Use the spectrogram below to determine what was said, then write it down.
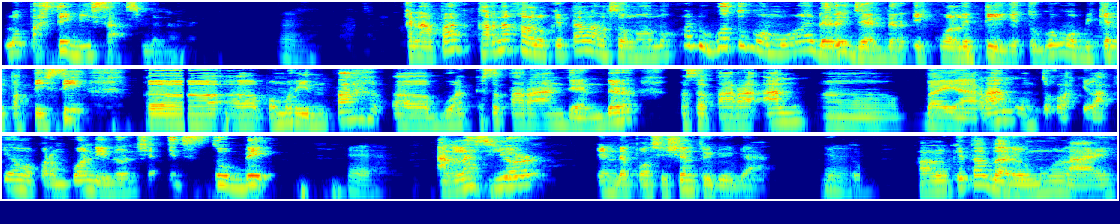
lu pasti bisa sebenarnya. Hmm. Kenapa? Karena kalau kita langsung ngomong, aduh gue tuh mau mulai dari gender equality gitu, gue mau bikin petisi ke uh, pemerintah uh, buat kesetaraan gender, kesetaraan uh, bayaran untuk laki-laki sama perempuan di Indonesia. It's too big. Yeah. Unless you're in the position to do that. Gitu. Hmm. Kalau kita baru mulai,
